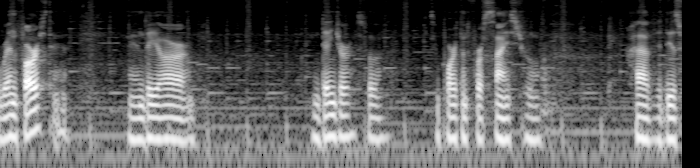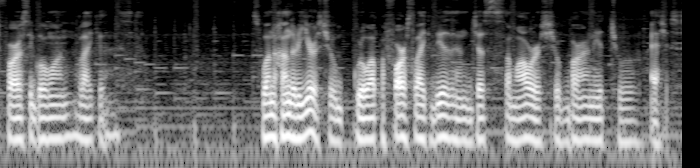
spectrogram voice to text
rainforest and they are in danger, so it's important for science to have this forest go on like uh, it's 100 years to grow up a forest like this and just some hours to burn it to ashes.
